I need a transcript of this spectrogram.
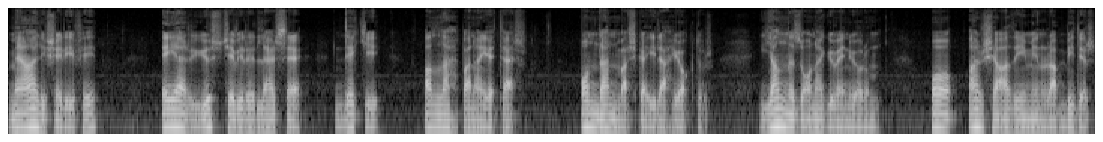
meali şerifi eğer yüz çevirirlerse de ki Allah bana yeter. Ondan başka ilah yoktur. Yalnız ona güveniyorum. O arş-ı azimin Rabbidir.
